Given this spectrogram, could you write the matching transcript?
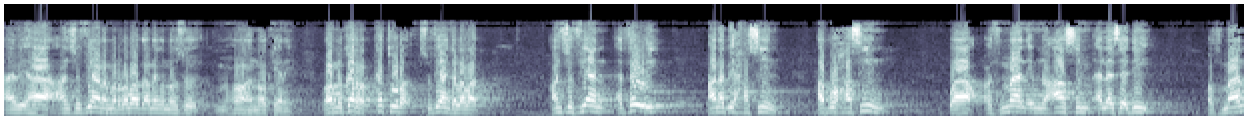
can can sufyaan mar labaad anaga noo soo muxuu ah noo keenay waa mukarar ka tuura sufyaanka labaad can sufyaan athawri can abi xasiin abu xasiin waa cuثmaan ibnu caasim alasadi cuثmaan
